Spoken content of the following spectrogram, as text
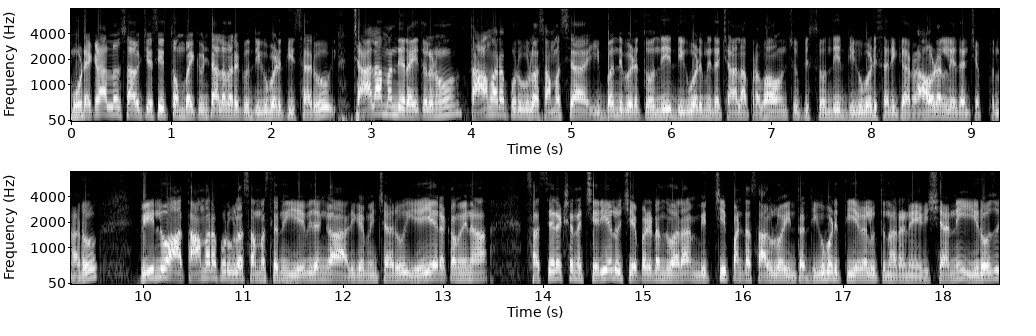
మూడు ఎకరాల్లో సాగు చేసి తొంభై క్వింటాల వరకు దిగుబడి తీశారు. చాలామంది రైతులను తామర పురుగుల సమస్య ఇబ్బంది పెడుతోంది. దిగుబడి మీద చాలా ప్రభావం చూపిస్తోంది. దిగుబడి సరిగ్గా రావడం లేదని చెప్తున్నారు. వీళ్ళు ఆ తామర పురుగుల సమస్యను ఏ విధంగా అధిగమించారు? ఏ ఏ రకమైన సస్యరక్షణ చర్యలు చేపట్టడం ద్వారా మిర్చి పంట సాగులో ఇంత దిగుబడి తీయగలుగుతున్నారనే విషయాన్ని ఈరోజు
